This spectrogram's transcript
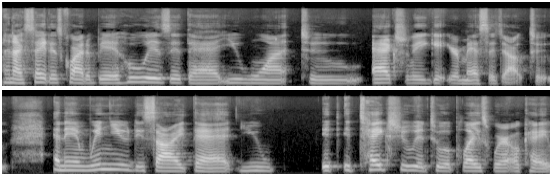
and I say this quite a bit who is it that you want to actually get your message out to? And then when you decide that you it, it takes you into a place where okay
